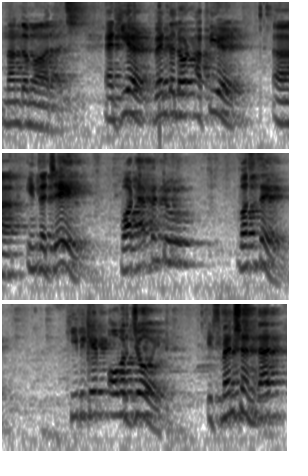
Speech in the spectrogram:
Nanda Maharaj. And here, when the Lord appeared uh, in the jail, what happened to Vasudev? He became overjoyed. It's mentioned that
